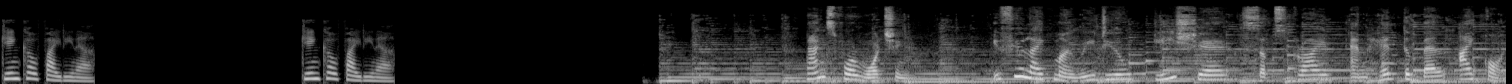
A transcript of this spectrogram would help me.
Ginkgophytina. Ginkgo phytina. Thanks for watching. If you like my video, please share, subscribe and hit the bell icon.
